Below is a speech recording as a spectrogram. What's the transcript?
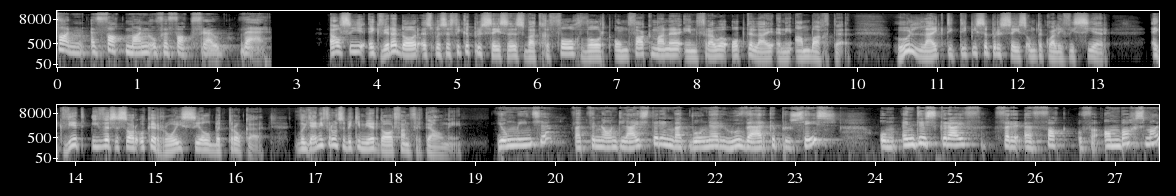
van 'n vakman of 'n vakvrou werk. Elsie, ek weet dat daar 'n spesifieke proses is wat gevolg word om vakmanne en vroue op te lei in die ambagte. Hoe lyk die tipiese proses om te kwalifiseer? Ek weet iewers is daar ook 'n rooi seël betrokke. Wil jy nie vir ons 'n bietjie meer daarvan vertel nie? Jong mense wat vanaand luister en wat wonder hoe werk 'n proses om in te skryf vir 'n vak of 'n ambagsman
